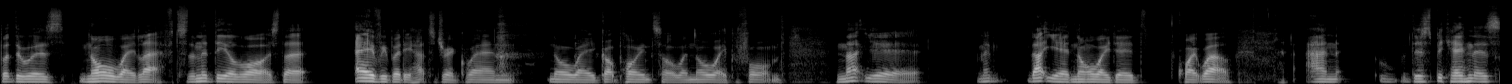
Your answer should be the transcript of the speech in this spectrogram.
but there was Norway left. So then the deal was that everybody had to drink when Norway got points or when Norway performed. And that year, maybe that year Norway did quite well, and this became this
